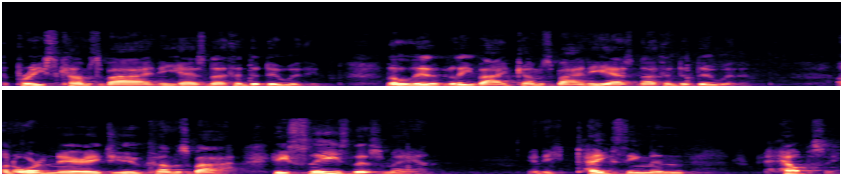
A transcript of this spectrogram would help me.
The priest comes by and he has nothing to do with him. The Levite comes by and he has nothing to do with him. An ordinary Jew comes by. He sees this man and he takes him and helps him.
